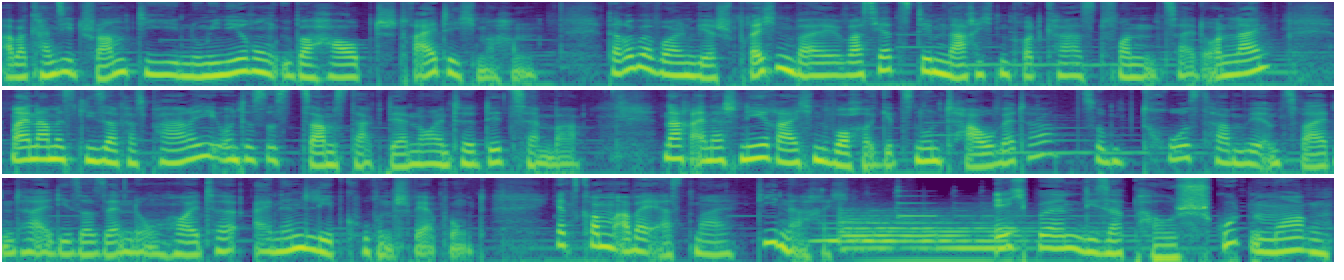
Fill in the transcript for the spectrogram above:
aber kann sie Trump die Nominierung überhaupt streitig machen? Darüber wollen wir sprechen bei Was jetzt, dem Nachrichtenpodcast von Zeit Online. Mein Name ist Lisa Kaspari und es ist Samstag, der 9. Dezember. Nach einer schneereichen Woche gibt's nun Tauwetter. Zum Trost haben wir im zweiten Teil dieser Sendung heute einen Lebkuchenschwerpunkt. Jetzt kommen aber erstmal die Nachrichten. Ich bin Lisa Pausch. Guten Morgen.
